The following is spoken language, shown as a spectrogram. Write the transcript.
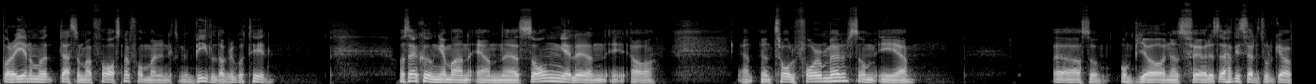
bara genom att läsa de här faserna får man liksom en bild av hur det går till. Och sen sjunger man en eh, sång eller en, eh, ja, en, en trollformel som är eh, alltså om björnens födelse. Det här finns väldigt olika,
